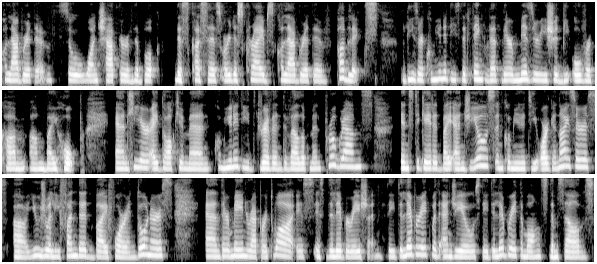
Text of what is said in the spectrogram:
collaborative. So, one chapter of the book discusses or describes collaborative publics these are communities that think that their misery should be overcome um, by hope. And here I document community driven development programs instigated by NGOs and community organizers, uh, usually funded by foreign donors. And their main repertoire is, is deliberation. They deliberate with NGOs, they deliberate amongst themselves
